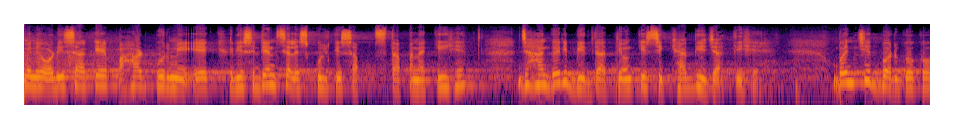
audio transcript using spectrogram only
मैंने ओडिशा के पहाड़पुर में एक रेसिडेंशियल स्कूल की स्थापना की है, जहाँ गरीब विद्यार्थियों की शिक्षा दी जाती है। वंचित वर्गों को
